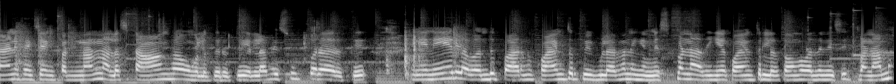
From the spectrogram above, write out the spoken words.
மேனுஃபேக்சரிங் பண்ணனாலும் நல்லா ஸ்ட்ராங்கா உங்களுக்கு இருக்கு. எல்லாமே சூப்பரா இருக்கு. நீங்க நேர்ல வந்து பாருங்க கோயம்புத்தூர் பீப்புளா இருந்தா நீங்க மிஸ் பண்ணாதீங்க. கோயம்புத்தூர்ல இருக்கவங்க வந்து விசிட் பண்ணாம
